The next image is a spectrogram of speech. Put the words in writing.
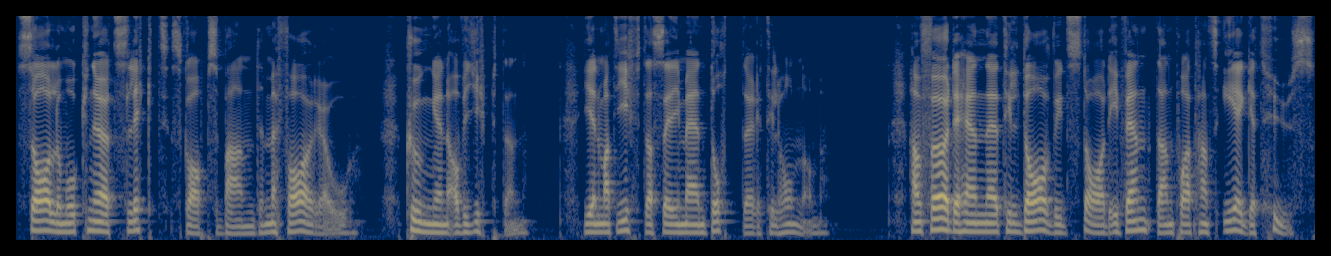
Salomo knöt släktskapsband med farao, kungen av Egypten, genom att gifta sig med en dotter till honom. Han förde henne till Davids stad i väntan på att hans eget hus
